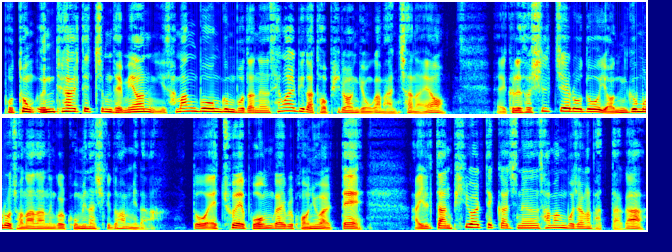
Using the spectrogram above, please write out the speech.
보통 은퇴할 때쯤 되면 이 사망보험금보다는 생활비가 더 필요한 경우가 많잖아요. 예, 그래서 실제로도 연금으로 전환하는 걸 고민하시기도 합니다. 또 애초에 보험 가입을 권유할 때 아, 일단 필요할 때까지는 사망 보장을 받다가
